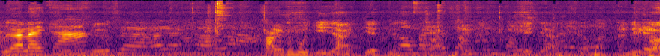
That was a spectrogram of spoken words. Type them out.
เหลืออะไรคะ หรือสั่งทั้งหมดกี่อย่างเจ็ดเนี่ยเจ็ดอย่างครับ อันนี้ก็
